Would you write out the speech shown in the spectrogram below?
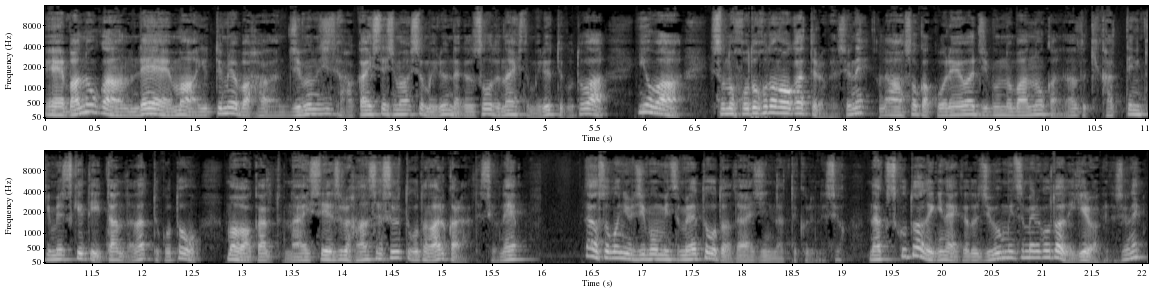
えー、万能感で、まあ言ってみれば自分の人生破壊してしまう人もいるんだけど、そうでない人もいるってことは、要は、そのほどほどが分かってるわけですよね。ああ、そうか、これは自分の万能感だなと勝手に決めつけていたんだなってことを、まあ分かると内省する、反省するってことがあるからですよね。だからそこに自分を見つめるってことが大事になってくるんですよ。なくすことはできないけど、自分を見つめることはできるわけですよね。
